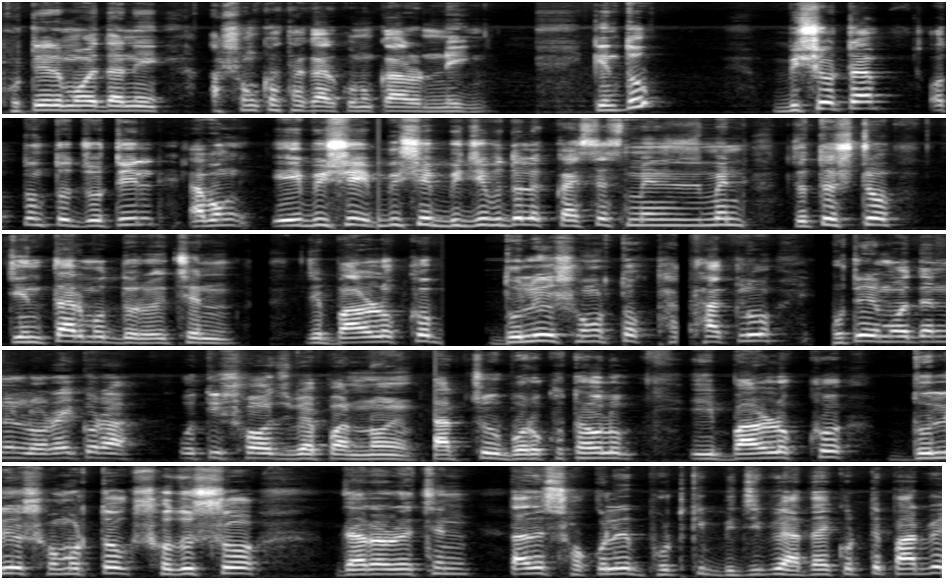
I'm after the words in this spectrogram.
ভোটের ময়দানে আশঙ্কা থাকার কোনো কারণ নেই। কিন্তু বিষয়টা অত্যন্ত জটিল এবং এই বিষয়ে বিষয়ে বিজেপি দলের ক্রাইসিস ম্যানেজমেন্ট যথেষ্ট চিন্তার মধ্যে রয়েছেন। যে বারো লক্ষ দলীয় সমর্থক থাকলেও ভোটের ময়দানে লড়াই করা অতি সহজ ব্যাপার নয়। তার চেয়েও বড় কথা হলো, এই বারো লক্ষ দলীয় সমর্থক সদস্য যারা রয়েছেন, তাদের সকলের ভোট কি বিজেপি আদায় করতে পারবে?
